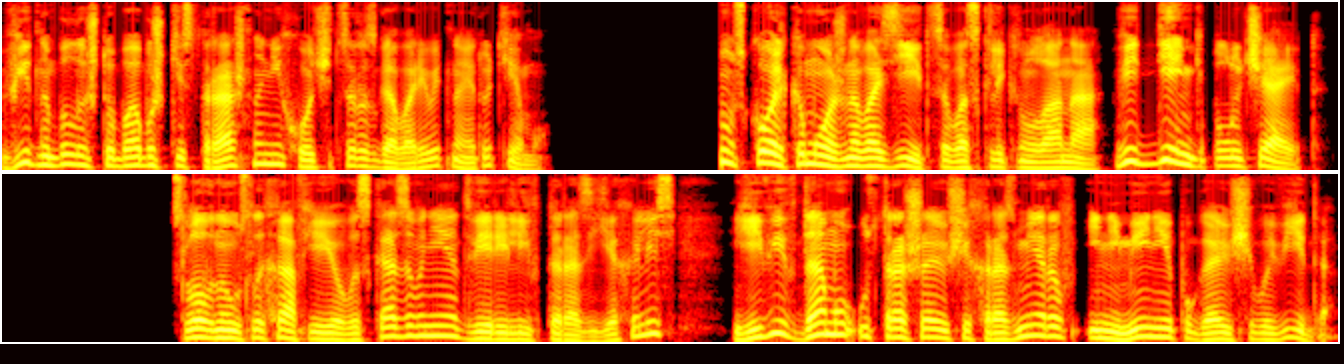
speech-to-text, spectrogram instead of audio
Видно было, что бабушке страшно не хочется разговаривать на эту тему. «Ну сколько можно возиться?» — воскликнула она. «Ведь деньги получает!» Словно услыхав ее высказывание, двери лифта разъехались, явив даму устрашающих размеров и не менее пугающего вида.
